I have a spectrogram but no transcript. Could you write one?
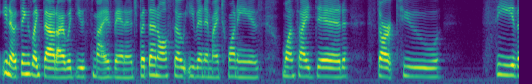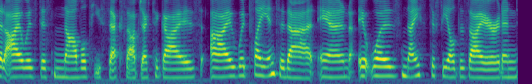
you know, things like that I would use to my advantage. But then also, even in my 20s, once I did start to see that I was this novelty sex object to guys, I would play into that. And it was nice to feel desired. And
